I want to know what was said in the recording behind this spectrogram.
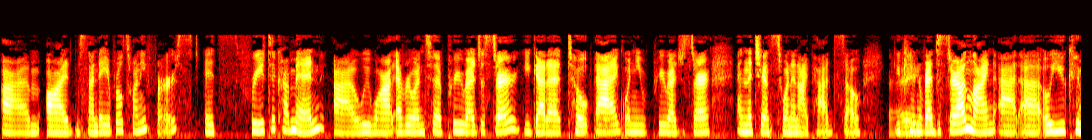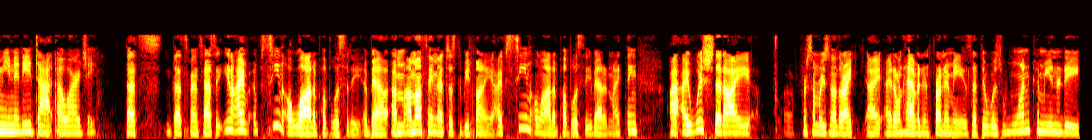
um, on Sunday, April 21st. It's free to come in. Uh, we want everyone to pre-register. You get a tote bag when you pre-register and the chance to win an iPad. So you can register online at uh, oucommunity.org. That's that's fantastic. You know, I've, I've seen a lot of publicity about. I'm, I'm not saying that just to be funny. I've seen a lot of publicity about it, and I think I, I wish that I, uh, for some reason or other, I, I I don't have it in front of me. Is that there was one community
